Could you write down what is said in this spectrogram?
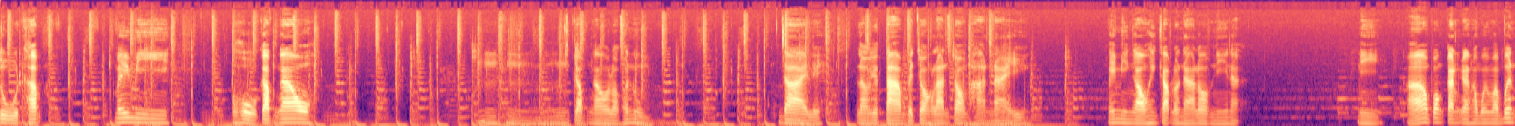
ดูดครับ ไม่มี โอ้โห กับเงาอือกับเงาหรอพ่อหนุ่ม ได้เลย เราจะตามไปจองร้านจอมผ่านนายเอง ไม่มีเงาให้กลับแล้วนะรอบนี้น่ะ นี่ อ้าว ป้องกันการขโมยมาเบิ้ล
